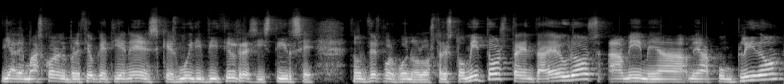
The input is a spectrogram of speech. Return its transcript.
y además con el precio que tiene es que es muy difícil resistirse. Entonces, pues bueno, los tres tomitos, 30 euros, a mí me ha, me ha cumplido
